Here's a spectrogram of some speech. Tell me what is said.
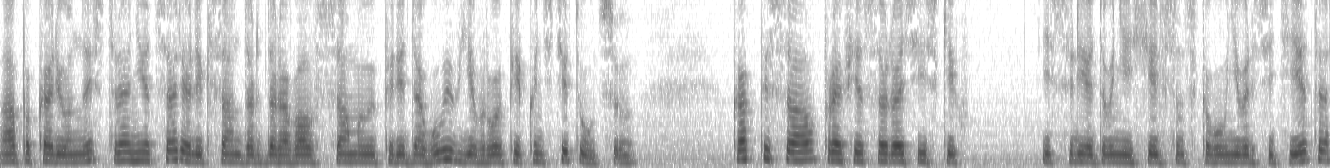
а покоренной стране царь Александр даровал самую передовую в Европе Конституцию. Как писал профессор российских исследований Хельсинского университета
